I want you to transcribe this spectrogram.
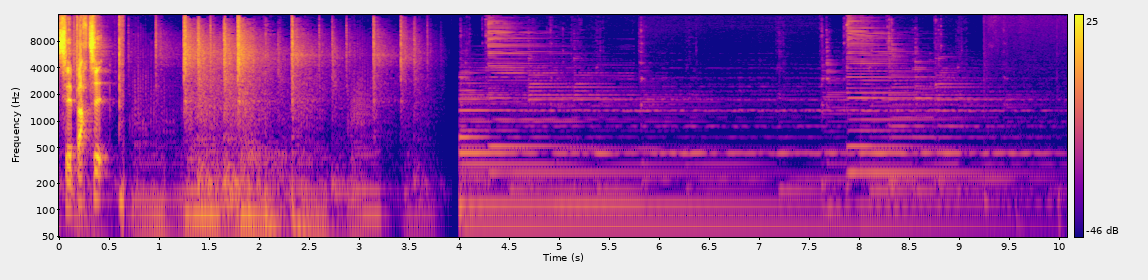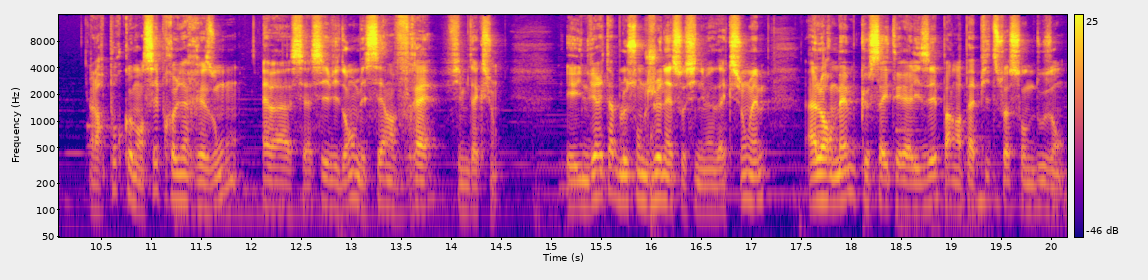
C'est parti Alors pour commencer, première raison, eh ben, c'est assez évident, mais c'est un vrai film d'action. Et une véritable leçon de jeunesse au cinéma d'action même, alors même que ça a été réalisé par un papy de 72 ans.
